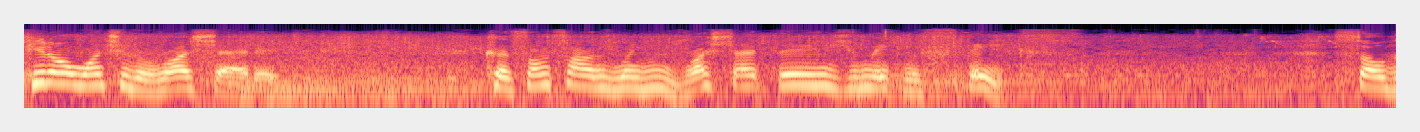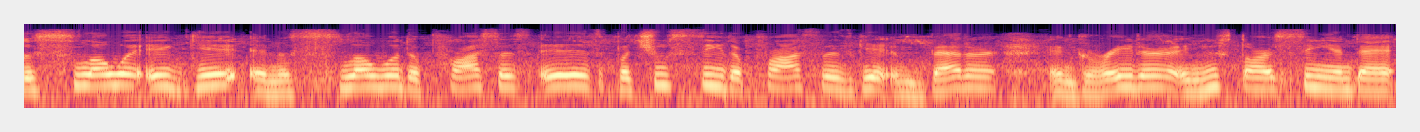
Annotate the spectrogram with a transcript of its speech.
He don't want you to rush at it. Because sometimes when you rush at things, you make mistakes. So the slower it get and the slower the process is, but you see the process getting better and greater and you start seeing that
